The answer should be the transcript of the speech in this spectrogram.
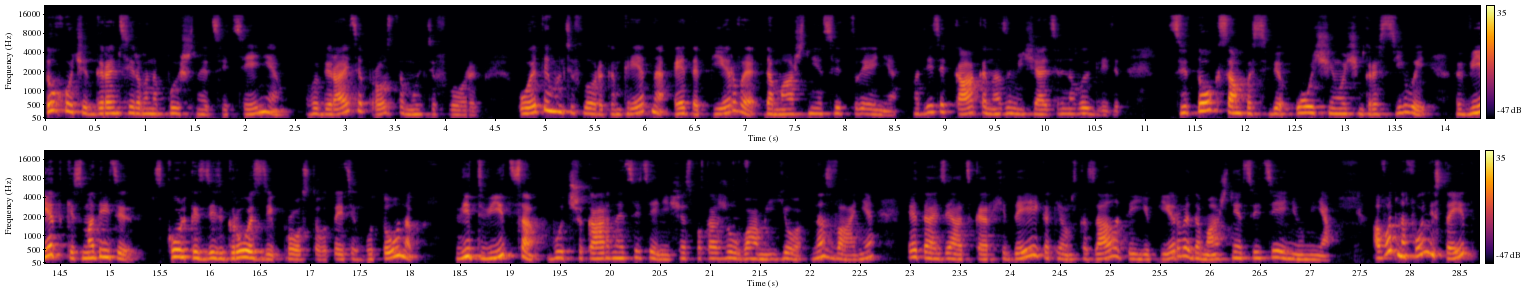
Кто хочет гарантированно пышное цветение, выбирайте просто мультифлоры. У этой мультифлоры конкретно это первое домашнее цветение. Смотрите, как она замечательно выглядит. Цветок сам по себе очень-очень красивый. Ветки, смотрите, сколько здесь гроздей просто вот этих бутонок. Ветвица будет шикарное цветение. Сейчас покажу вам ее название. Это азиатская орхидея, как я вам сказала, это ее первое домашнее цветение у меня. А вот на фоне стоит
